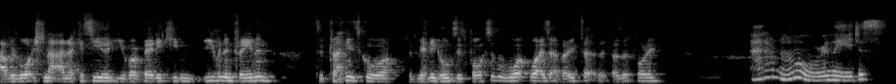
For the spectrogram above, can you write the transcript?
I was watching it and I could see that you were very keen, even in training, to try and score as many goals as possible. What what is it about it that does it for you? I don't know, really. Just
